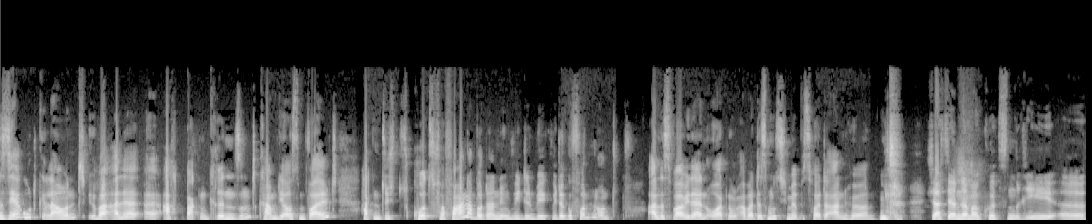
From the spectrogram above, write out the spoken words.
sehr gut gelaunt, über alle äh, acht Backen grinsend, kamen die aus dem Wald, hatten sich kurz verfahren, aber dann irgendwie den Weg wieder gefunden und alles war wieder in Ordnung. Aber das muss ich mir bis heute anhören. Ich dachte, die haben da mal kurz ein Reh, äh,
